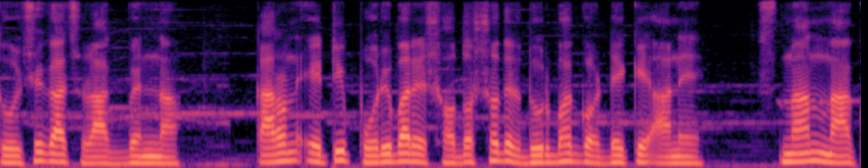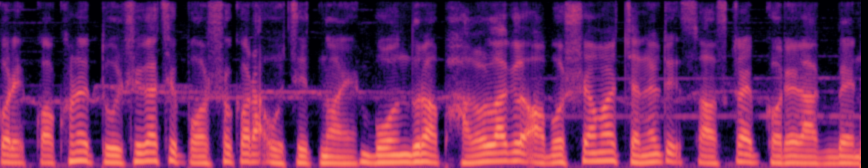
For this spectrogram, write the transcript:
তুলসী গাছ রাখবেন না, কারণ এটি পরিবারের সদস্যদের দুর্ভাগ্য ডেকে আনে। স্নান না করে কখনোই তুলসী গাছে স্পর্শ করা উচিত নয়। বন্ধুরা, ভালো লাগলে অবশ্যই আমার চ্যানেলটি সাবস্ক্রাইব করে রাখবেন।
